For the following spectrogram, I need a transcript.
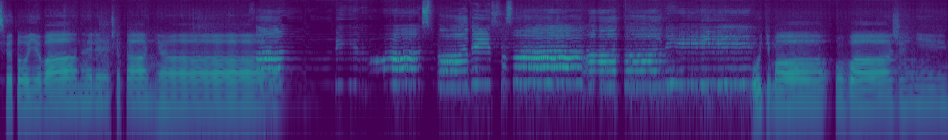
Святого Євангелія читання. Тобі, Господи, слава Тобі. Будьмо уважні.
